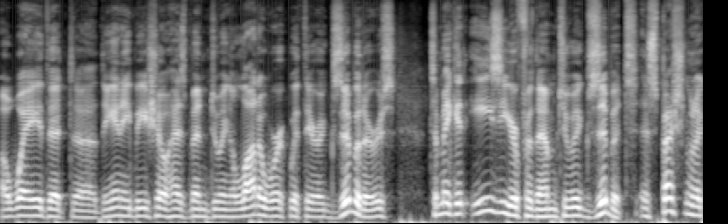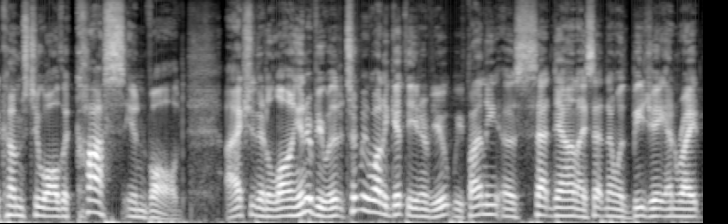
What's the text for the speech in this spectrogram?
a way that uh, the NAB show has been doing a lot of work with their exhibitors to make it easier for them to exhibit, especially when it comes to all the costs involved. I actually did a long interview with it. It took me a while to get the interview. We finally uh, sat down. I sat down with BJ Enright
